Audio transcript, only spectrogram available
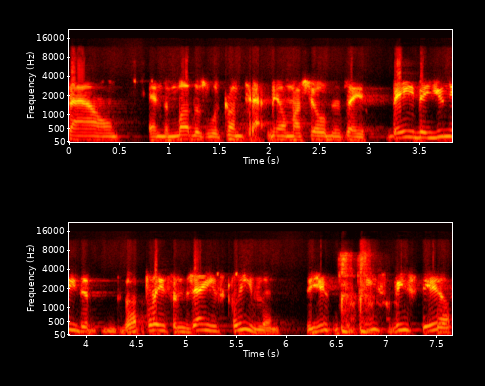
sound, and the mothers would come tap me on my shoulder and say, "Baby, you need to play some James Cleveland. Do you please be still?"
